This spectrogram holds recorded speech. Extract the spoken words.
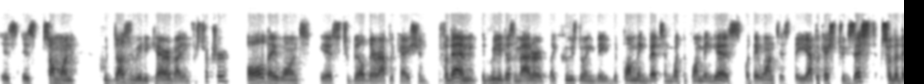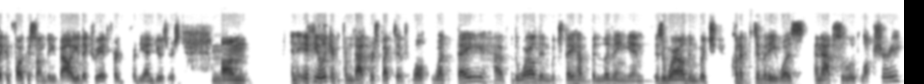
is, is someone who doesn't really care about infrastructure all they want is to build their application. For them it really doesn't matter like who's doing the, the plumbing bits and what the plumbing is. What they want is the application to exist so that they can focus on the value they create for, for the end users. Hmm. um, and if you look at from that perspective, well, what they have, the world in which they have been living in is a world in which connectivity was an absolute luxury.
